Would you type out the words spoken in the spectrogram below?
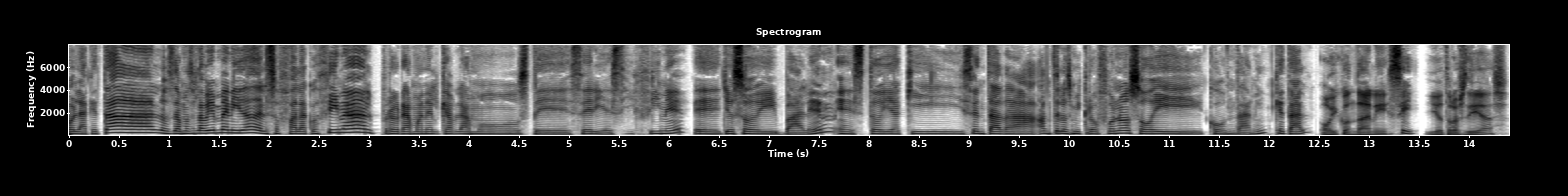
Hola, ¿qué tal? Os damos la bienvenida del sofá a la cocina, el programa en el que hablamos de series y cine. Eh, yo soy Valen, estoy aquí sentada ante los micrófonos hoy con Dani. ¿Qué tal? Hoy con Dani. Sí. ¿Y otros días?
